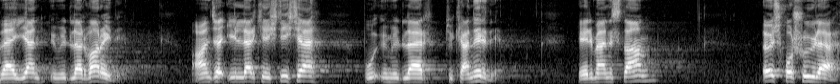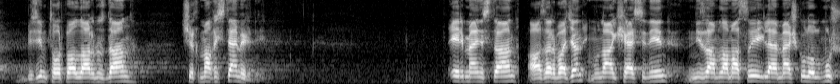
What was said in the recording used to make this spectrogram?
müəyyən ümidlər var idi. Ancaq illər keçdikcə bu ümidlər tükənirdi. Ermənistan öz xoşu ilə bizim torpaqlarımızdan çıxmaq istəmirdi. Ermənistan Azərbaycan münaqişəsinin nizamlaması ilə məşğul olmuş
